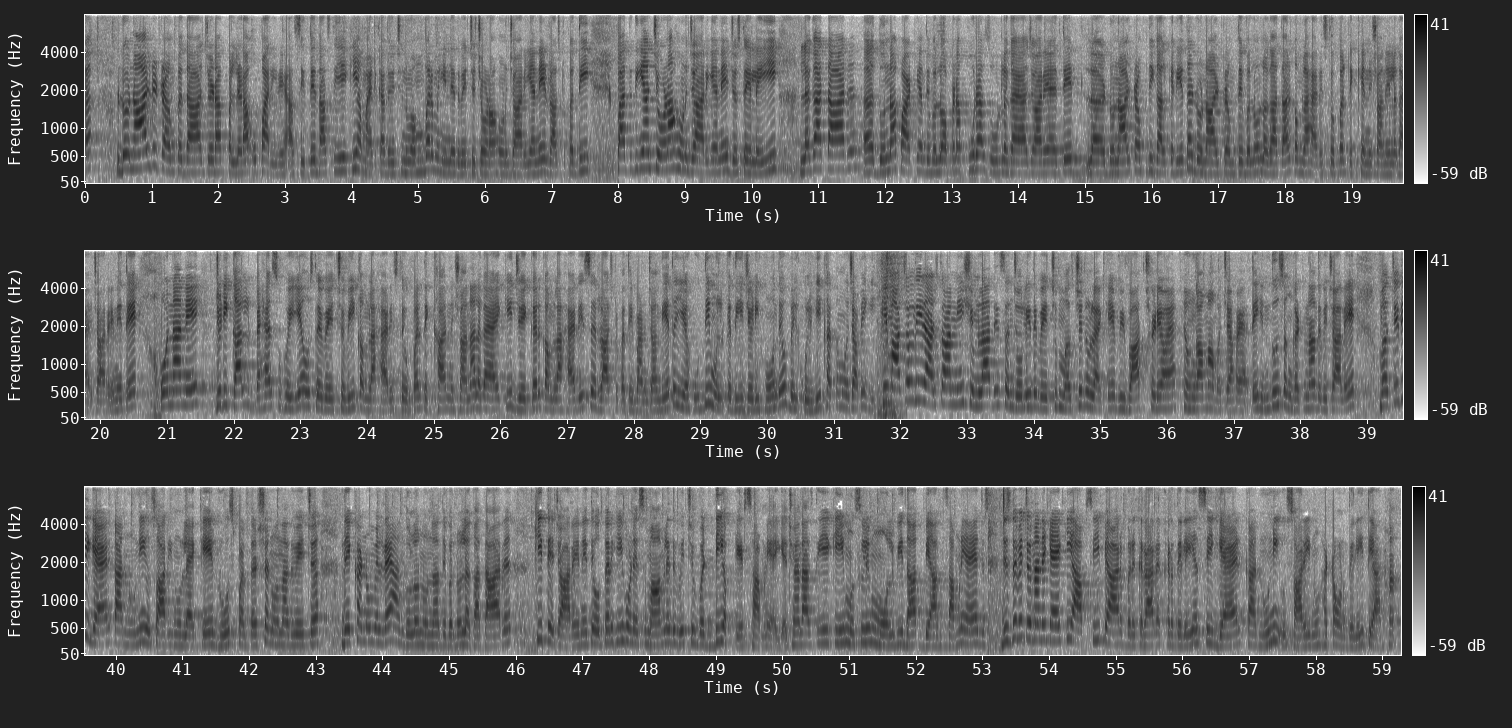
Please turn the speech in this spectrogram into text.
ਡੋਨਾਲਡ ਟਰੰਪ ਦਾ ਜਿਹੜਾ ਪੱਲੜਾ ਉਹ ਭਾਰੀ ਰਿਹਾ ਸੀ ਤੇ ਦੱਸਦੀ ਹੈ ਕਿ ਅਮਰੀਕਾ ਦੇ ਵਿੱਚ ਨਵੰਬਰ ਮਹੀਨੇ ਦੇ ਵਿੱਚ ਚੋਣਾਂ ਹੋਣ ਜਾ ਰਹੀਆਂ ਨੇ। ਰਾਸ਼ਟਰਪਤੀ ਪਦ ਦੀਆਂ ਚੋਣਾਂ ਹੋਣ ਜਾ ਰਹੀਆਂ ਨੇ, ਜਿਸ ਦੇ ਲਈ ਲਗਾਤਾਰ ਦੋਨਾਂ ਪਾਰਟੀਆਂ ਦੇ ਵੱਲੋਂ ਆਪਣਾ ਪੂਰਾ ਜ਼ੋਰ ਲਗਾਇਆ ਜਾ ਰਿਹਾ ਹੈ ਤੇ, ਲ- ਡੋਨਾਲਡ ਟਰੰਪ ਦੀ ਗੱਲ ਕਰੀਏ ਤਾਂ ਡੋਨਾਲਡ ਟਰੰਪ ਦੇ ਵੱਲੋਂ ਲਗਾਤਾਰ ਕਮਲਾ ਹੈਰਿਸ ਦੇ ਉੱਪਰ ਤਿੱਖੇ ਨਿਸ਼ਾਨੇ ਲਗਾਏ ਜਾ ਰਹੇ ਨੇ ਤੇ ਉਹਨਾਂ ਨੇ ਜਿਹੜੀ ਕੱਲ ਬਹਿਸ ਹੋਈ ਹੈ, ਉਸ ਦੇ ਵਿੱਚ ਵੀ ਕਮਲਾ ਹੈਰਿਸ ਦੇ ਉੱਪਰ ਤਿੱਖਾ ਨਿਸ਼ਾਨਾ ਲਗਾਇਆ ਹੈ ਕਿ ਜੇਕਰ ਕਮਲਾ ਹੈਰਿਸ ਰਾਸ਼ਟਰਪਤੀ ਬਣ ਜਾਂਦੀ ਹੈ ਤਾਂ ਯਹੂਦੀ ਮੁਲਕ ਦੀ ਜਿਹੜੀ ਹੋਂਦ ਹੈ ਉਹ ਬਿਲਕੁਲ ਹੀ ਖਤਮ ਹੋ ਜਾਵੇਗੀ। ਹਿਮਾਚਲ ਦੀ ਰਾਜਧਾਨੀ ਸ਼ਿਮਲਾ ਦੇ ਸੰਜੋਲੀ ਦੇ ਵਿੱਚ ਮਸਜਿਦ ਨੂੰ ਲੈ ਕੇ ਵਿਵਾਦ ਛਿੜਿਆ ਹੋਇਆ ਹੈ ਹੰਗਾਮਾ ਮਚਿਆ ਹੋਇਆ ਹੈ ਤੇ ਹਿੰਦੂ ਸੰਗਠਨਾਂ ਦੇ ਵਿਚਾਲੇ ਮਸਜਿਦ ਦੀ ਗੈਰ ਕਾਨੂੰਨੀ ਉਸਾਰੀ ਨੂੰ ਲੈ ਕੇ ਰੋਸ ਪ੍ਰਦਰਸ਼ਨ ਉਹਨਾਂ ਦੇ ਵਿੱਚ ਦੇਖਣ ਨੂੰ ਮਿਲ ਰਿਹਾ ਅੰਦੋਲਨ ਉਹਨਾਂ ਦੇ ਵੱਲੋਂ ਲਗਾਤਾਰ ਕੀਤੇ ਜਾ ਰਹੇ ਨੇ ਤੇ ਉਧਰ ਹੀ ਹੁਣ ਇਸ ਮਾਮਲੇ ਦੇ ਵਿੱਚ ਵੱਡੀ ਅਪਡੇਟ ਸਾਹਮਣੇ ਆਈ ਹੈ। ਜਿਹਾਂ ਦੱਸਦੀ ਹੈ ਕਿ ਮੁਸਲਿਮ ਮੌਲਵੀ ਦਾ ਬਿਆਨ ਸਾਹਮਣੇ ਆਇਆ ਜਿਸ ਜਿਸ ਦੇ ਵਿੱਚ ਉਹਨਾਂ ਨੇ ਕਿਹਾ ਕਿ ਆਪਸੀ ਪਿਆਰ ਬਰਕਰਾਰ ਰੱਖਣ ਦੇ ਲਈ ਅਸੀਂ ਗੈਰ ਕਾਨੂੰਨੀ ਉਸਾਰੀ ਨੂੰ ਹਟਾਉਣ ਦੇ ਲਈ ਤਿਆਰ ਹਾਂ।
